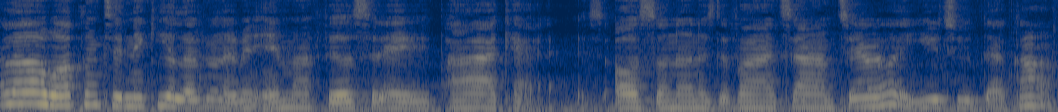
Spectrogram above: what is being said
Hello, welcome to Nikki Eleven Eleven in My Fields Today podcast, also known as Divine Time Tarot at YouTube.com.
